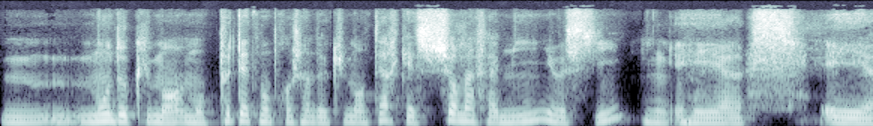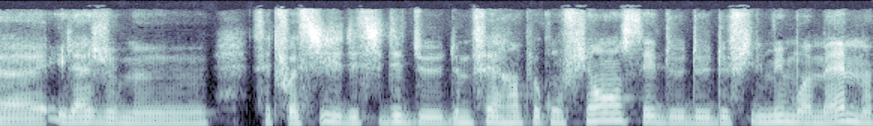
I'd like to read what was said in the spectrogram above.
mon document, mon, peut-être mon prochain documentaire qui est sur ma famille aussi. Et, euh, et, euh, et, là, je me, cette fois-ci, j'ai décidé de, de, me faire un peu confiance et de, de, de filmer moi-même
